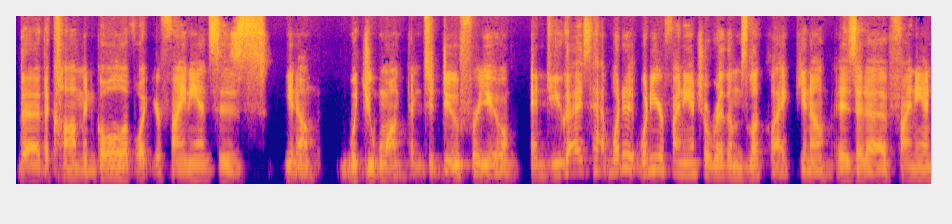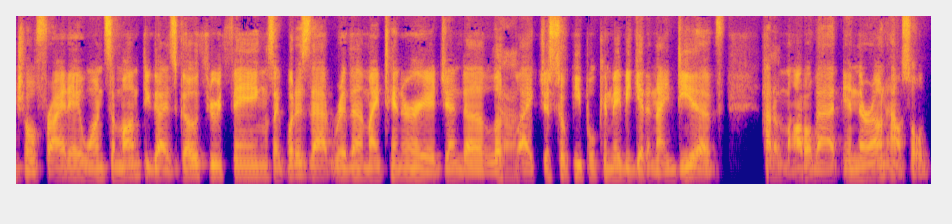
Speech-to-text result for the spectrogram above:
the the common goal of what your finances, you know, what you want them to do for you. And do you guys have what? Are, what do your financial rhythms look like? You know, is it a financial Friday once a month? You guys go through things like what does that rhythm, itinerary, agenda look Yeah. like? Just so people can maybe get an idea of how to model that in their own household.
